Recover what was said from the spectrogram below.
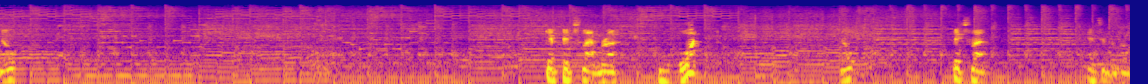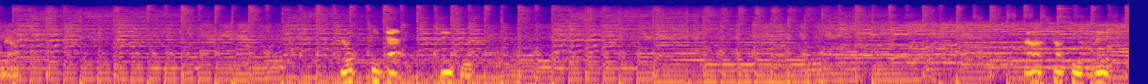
Nope. Get bitch slapped, bruh. What? Nope. Bitch slap. Instant the phone down. Nope, eat that. Thank you. Now it's tough to obey.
